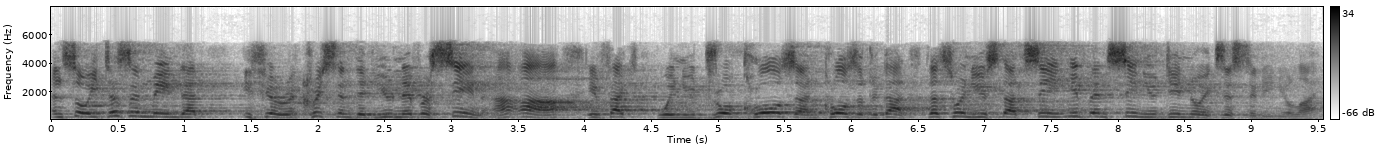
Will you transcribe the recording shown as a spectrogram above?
And so it doesn't mean that if you're a Christian that you never sin. Uh-uh. In fact, when you draw closer and closer to God, that's when you start seeing even sin you didn't know existed in your life.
